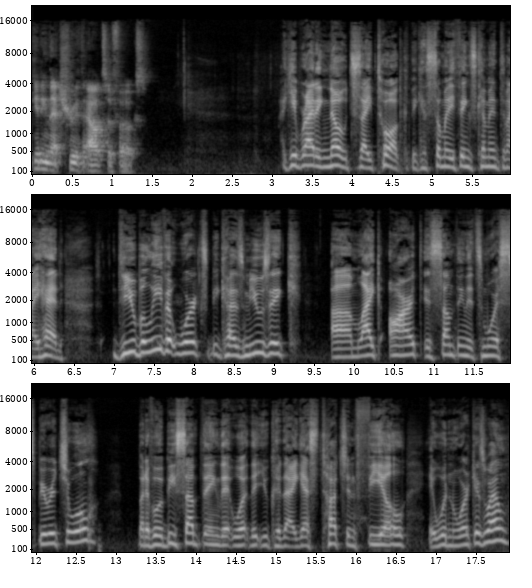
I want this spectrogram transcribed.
getting that truth out to folks. I keep writing notes as I talk because so many things come into my head. Do you believe it works because music, um, like art, is something that's more spiritual? But if it would be something that w- that you could, I guess, touch and feel, it wouldn't work as well.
